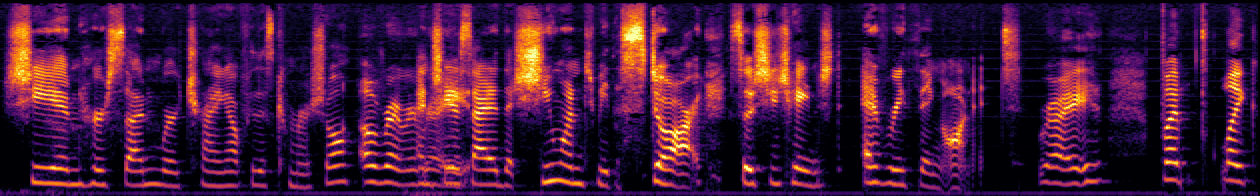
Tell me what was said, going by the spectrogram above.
she and her son were trying out for this commercial. Oh right, right, and right. she decided that she wanted to be the star, so she changed everything on it. Right, but like.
